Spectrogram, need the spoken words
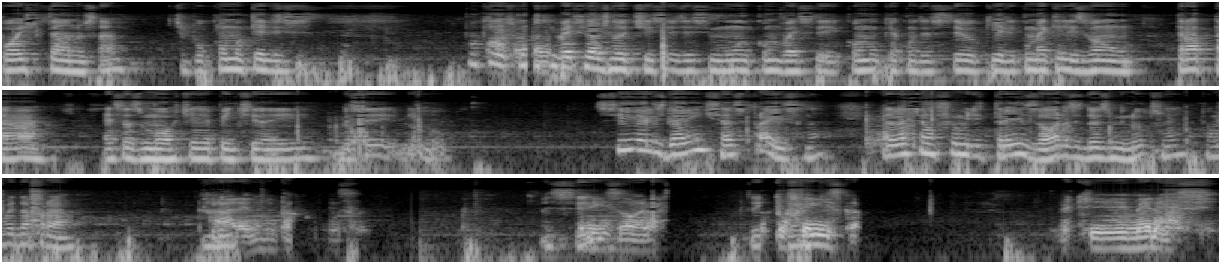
pós-Thanos, sabe? Tipo, como que eles. Porque Nossa, como cara. que vai ser as notícias desse mundo, como vai ser, como que aconteceu, que ele, como é que eles vão tratar essas mortes repentinas aí. Vai ser bem louco. Se eles derem chance pra isso, né? Mas vai ser um filme de 3 horas e 2 minutos, né? Então vai dar pra. Cara, é muita coisa. Vai ser. Três horas. tem Eu tô que- feliz, cara. Porque merece.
